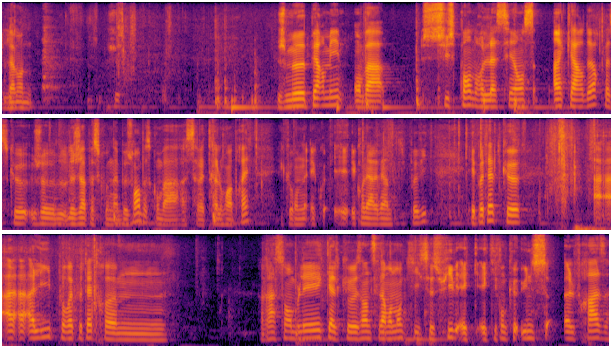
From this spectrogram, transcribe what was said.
L'amendement. Je me permets, on va suspendre la séance un quart d'heure parce que je déjà parce qu'on a besoin, parce qu'on va ça va être très long après et qu'on et qu'on- et qu'on est arrivé un petit peu vite. Et peut-être que Ali pourrait peut-être euh, rassembler quelques-uns de ces amendements qui se suivent et, et qui font qu'une seule phrase.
